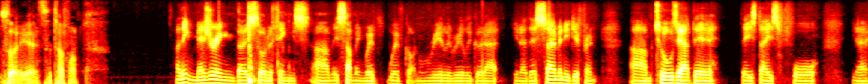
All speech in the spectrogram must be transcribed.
So yeah, it's a tough one. I think measuring those sort of things um, is something we've we've gotten really really good at. You know, there's so many different um, tools out there these days for you know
